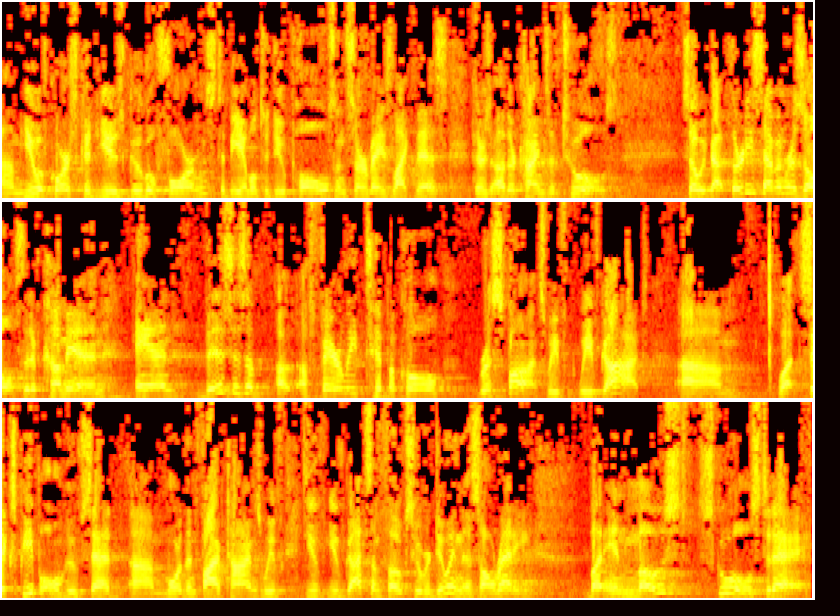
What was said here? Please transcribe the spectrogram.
Um, you, of course, could use Google Forms to be able to do polls and surveys like this. There's other kinds of tools. So we've got 37 results that have come in, and this is a, a, a fairly typical response. We've we've got um, what six people who've said um, more than five times. We've you've, you've got some folks who are doing this already, but in most schools today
